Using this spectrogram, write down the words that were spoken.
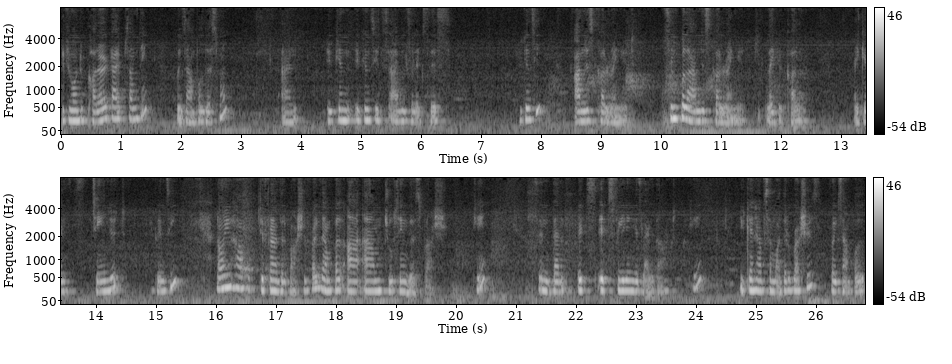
if you want to color type something for example this one. And you can you can see this I will select this. You can see? I'm just coloring it. Simple I'm just coloring it like a color. I can change it. You can see? Now you have different other brushes. For example I am choosing this brush. Okay? So then its its feeling is like that. Okay you can have some other brushes for example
